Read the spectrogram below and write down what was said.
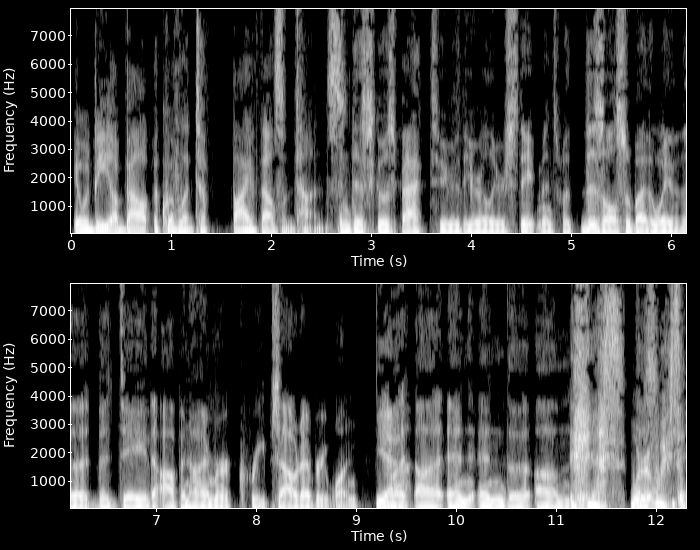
it would be about equivalent to 5,000 tons. And this goes back to the earlier statements with this is also, by the way, the, the day that Oppenheimer creeps out everyone. Yeah. But, uh, and, and the, um, Yes, where we say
